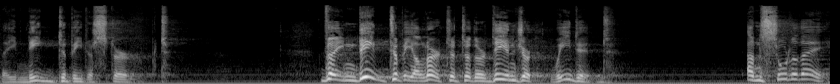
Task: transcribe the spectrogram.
They need to be disturbed. They need to be alerted to their danger. We did. And so do they.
